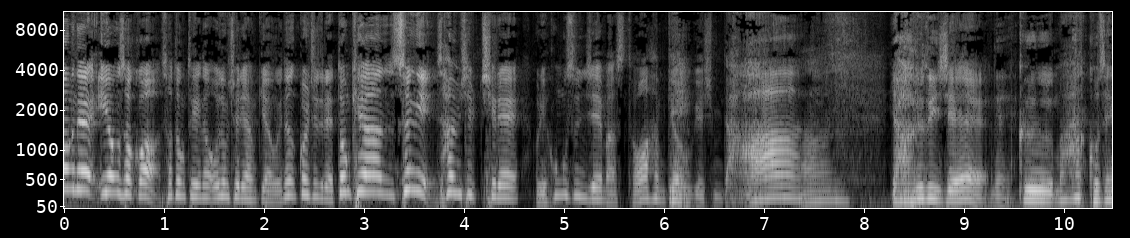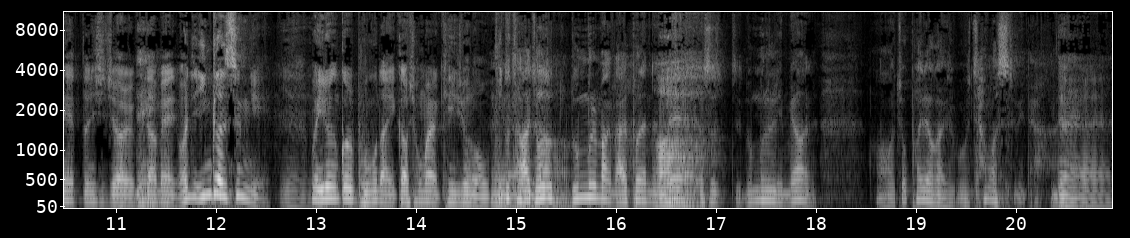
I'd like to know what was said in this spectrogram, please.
초강대 이영석과 서동태이는 오정철이 함께하고 있는 꼴찌들의 통쾌한 승리 37회 우리 홍순재 마스터와 함께하고 계십니다. 아, 아, 야 그래도 이제 네. 그막 고생했던 시절 그다음에 완전 인간 승리 예. 뭐 이런 걸 보고 나니까 정말 개인적으로 너무 예. 뿌듯합니다. 아, 저도 눈물 막 날 뻔했는데 아. 그래서 눈물 흘리면 어, 쪽팔려가지고 참았습니다. 네.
